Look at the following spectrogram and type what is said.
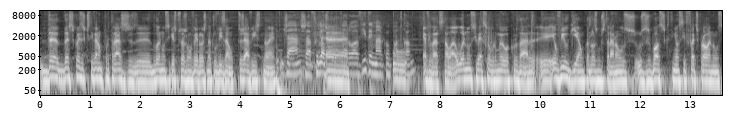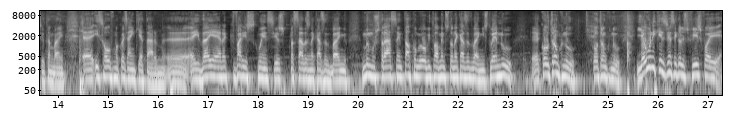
de, das coisas que estiveram por trás de, do anúncio que as pessoas vão ver hoje na televisão. Tu já viste, não é? Já, já fui lá espreitar uh, ao vida em marco.com. É verdade, está lá. O anúncio é sobre o meu acordar. Eh, eu vi o guião quando eles mostraram os, os esboços que tinham sido feitos para o anúncio também. Uh, e só houve uma coisa a inquietar-me. Uh, a ideia era que várias sequências passadas na casa de banho me mostrassem tal como eu habitualmente estou na casa de banho, isto é, nu, com o tronco nu. Com o tronco nu. E a única exigência que eu lhes fiz foi:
